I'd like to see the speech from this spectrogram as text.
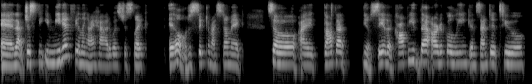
And that just the immediate feeling i had was just like ill just sick to my stomach. So i got that you know say that copied that article link and sent it to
